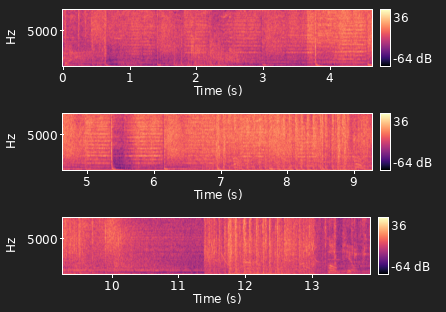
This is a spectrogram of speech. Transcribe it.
down. Clone kill.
